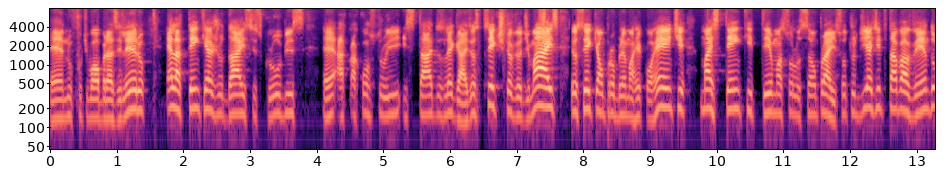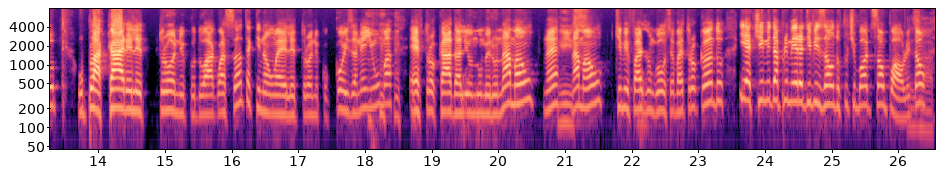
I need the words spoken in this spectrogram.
é, no futebol brasileiro, ela tem que ajudar esses clubes é, a, a, construir estádios legais. Eu sei que choveu demais, eu sei que é um problema recorrente, mas tem que ter uma solução para isso. Outro dia a gente estava vendo o placar eletrônico do Água Santa, que não é eletrônico coisa nenhuma, é trocado ali o número na mão, né? Isso. Na mão, o time faz um gol, você vai trocando, e é time da primeira divisão do futebol de São Paulo. Então, Exato.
